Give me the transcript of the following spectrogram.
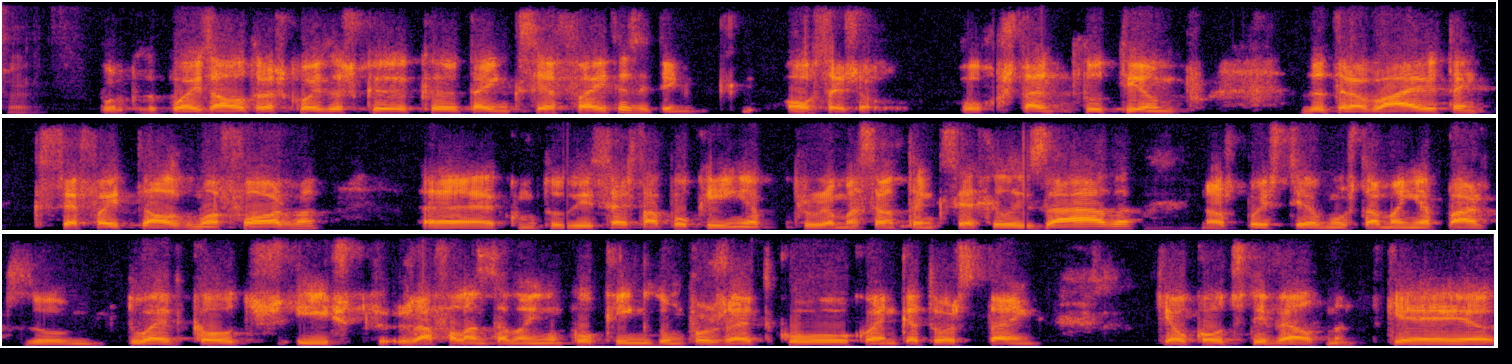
Certo. Porque depois há outras coisas que, que têm que ser feitas e tem que, ou seja, o restante do tempo de trabalho tem que ser feito de alguma forma. Uh, como tu disseste há pouquinho, a programação tem que ser realizada, nós depois temos também a parte do, do head coach, e isto já falando também um pouquinho de um projeto que o, que o N14 tem, que é o Coach Development, que é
